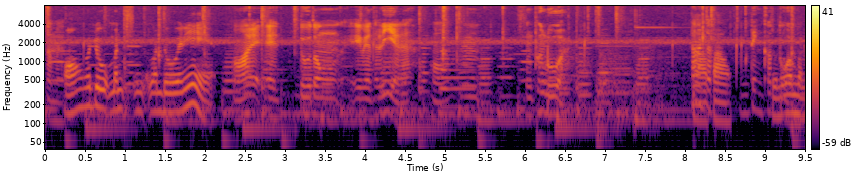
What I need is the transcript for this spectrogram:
ทำไม อ๋อมาดูมันมันดูไอ้นี่อ๋อไอ้ไอ้ดูตรงอิเวนทารี่อะนะโอ้มึงมึงเพิ่งรู้เหรอะเปล่าเปล่าเด้งเข้ากูนึตักว ว่ามัน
